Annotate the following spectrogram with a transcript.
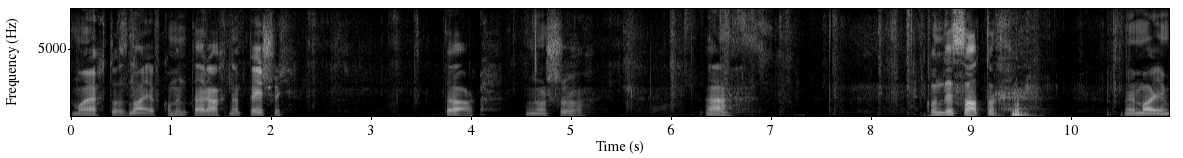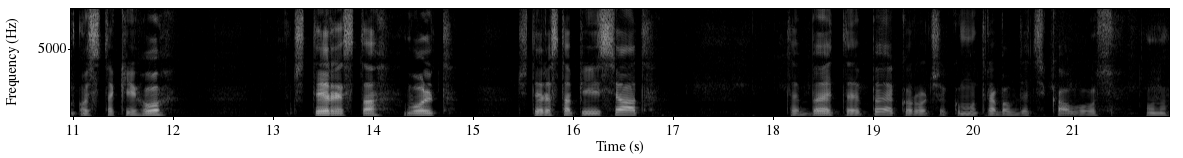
Має хто знає, в коментарях напишуть. Так, ну що. А, конденсатор. Ми маємо ось такий. 400 вольт, 450, ТБ, ТП, коротше, кому треба буде цікаво, ось воно.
